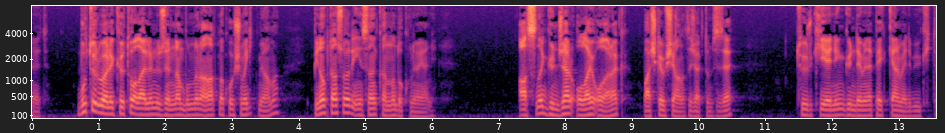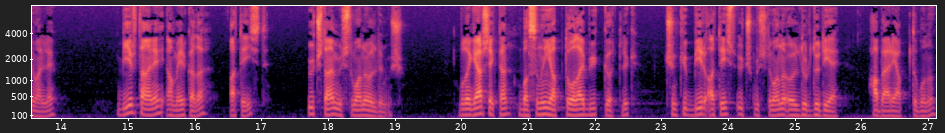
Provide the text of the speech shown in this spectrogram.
Evet. Bu tür böyle kötü olayların üzerinden bunları anlatmak hoşuma gitmiyor ama bir noktadan sonra da insanın kanına dokunuyor yani. Aslında güncel olay olarak başka bir şey anlatacaktım size. Türkiye'nin gündemine pek gelmedi büyük ihtimalle. Bir tane Amerika'da ateist, üç tane Müslümanı öldürmüş. Bu da gerçekten basının yaptığı olay büyük götlük. Çünkü bir ateist üç Müslümanı öldürdü diye haber yaptı bunu.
